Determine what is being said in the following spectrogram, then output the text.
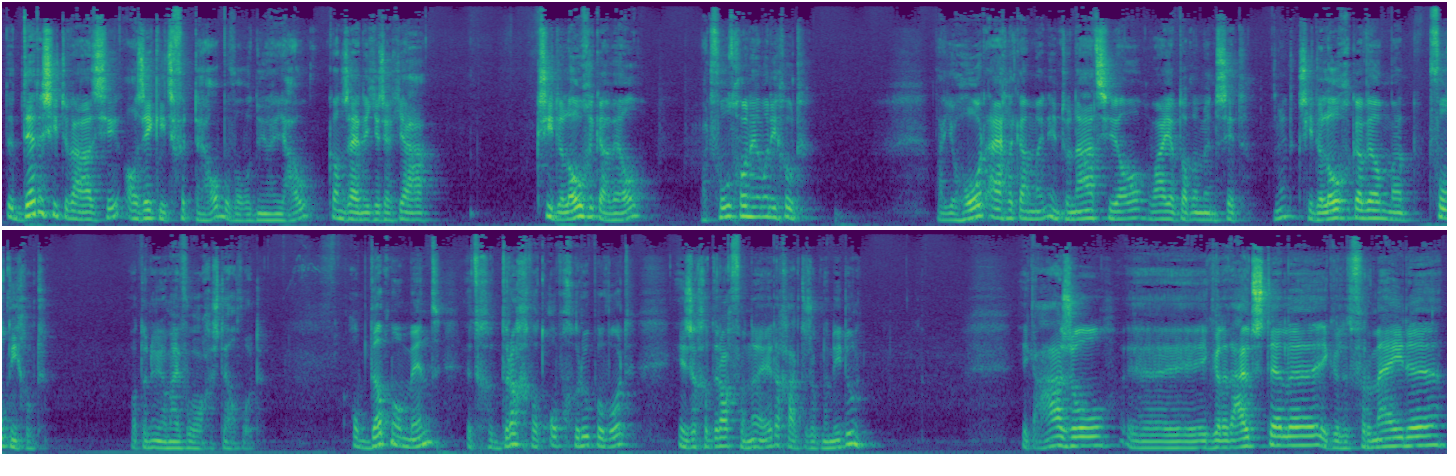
De derde situatie, als ik iets vertel, bijvoorbeeld nu aan jou, kan zijn dat je zegt: Ja, ik zie de logica wel, maar het voelt gewoon helemaal niet goed. Nou, je hoort eigenlijk aan mijn intonatie al waar je op dat moment zit. Ik zie de logica wel, maar het voelt niet goed. Wat er nu aan mij voorgesteld wordt. Op dat moment, het gedrag wat opgeroepen wordt, is een gedrag van nee, dat ga ik dus ook nog niet doen. Ik aarzel, uh, ik wil het uitstellen, ik wil het vermijden,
